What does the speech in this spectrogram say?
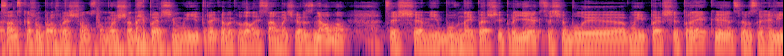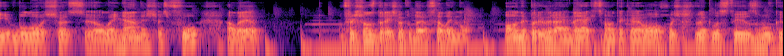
Сам скажу про Фрещонс, тому що найперші мої треки викладались саме через нього. Це ще мій був найперший проєкт, це ще були мої перші треки. Це взагалі було щось лайняне, щось фу. Але Фрещонс, до речі, викладає все лайно. Воно не перевіряє на якість, воно таке: о, хочеш викласти звуки,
